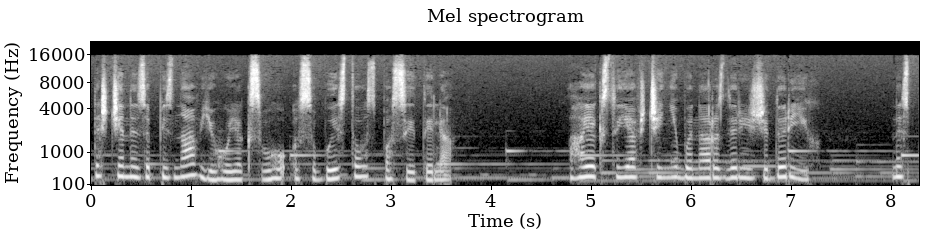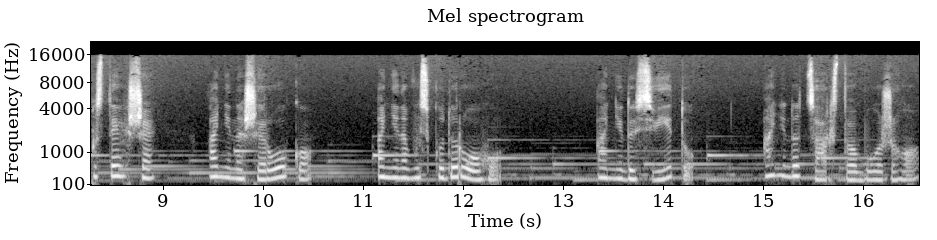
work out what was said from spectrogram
та ще не запізнав його як свого особистого Спасителя. Гаяк стояв ще ніби на роздоріжжі доріг, не спустивши ані на широку, ані на вузьку дорогу, ані до світу, ані до Царства Божого.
